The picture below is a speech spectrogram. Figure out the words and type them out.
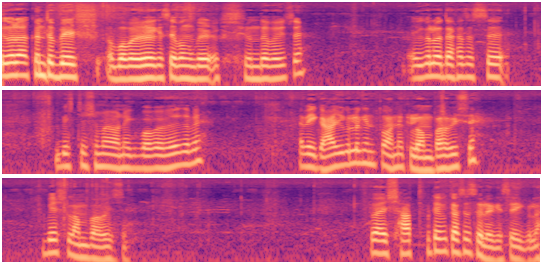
এগুলো কিন্তু বেশ বড় হয়ে গেছে এবং বেশ সুন্দর হয়েছে। এইগুলো দেখা যাচ্ছে বৃষ্টির সময় অনেক বড় হয়ে যাবে। আর এই ঘাসগুলো কিন্তু অনেক লম্বা হয়েছে বেশ লম্বা হয়েছে। প্রায় সাত ফুটের কাছে চলে গেছে এইগুলা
